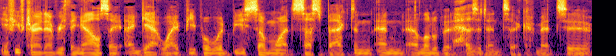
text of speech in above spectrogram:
if you've tried everything else I, I, get why people would be somewhat suspect and, and a little bit hesitant to commit to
